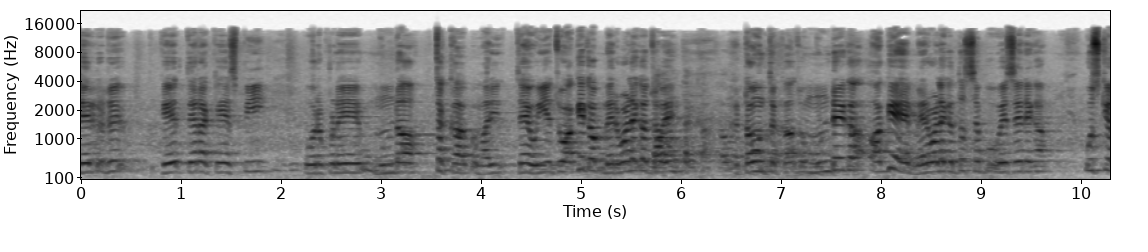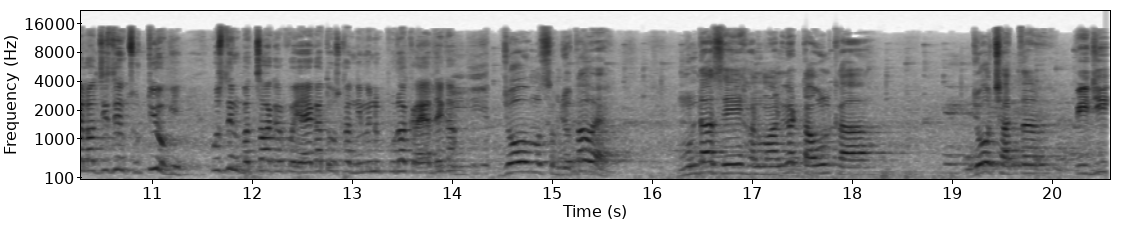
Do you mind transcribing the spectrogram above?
शेरगढ़ के, तेरह के एस पी और अपने मुंडा तक का हमारी तय हुई है जो आगे का मेरवाड़े का जो है टाउन तक का जो मुंडे का आगे है मेरवाड़े का दस से वैसे रहेगा। उसके अलावा जिस दिन छुट्टी होगी उस दिन बच्चा अगर कोई आएगा तो उसका निम्न पूरा किराया देगा। जो समझौता हुआ है मुंडा से हनुमानगढ़ टाउन का जो छात्र पीजी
